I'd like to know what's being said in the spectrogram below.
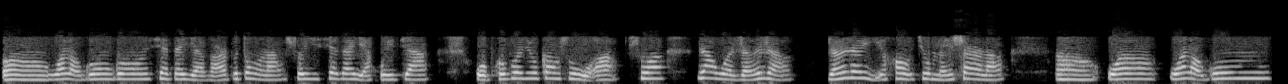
嗯，我老公公现在也玩不动了，所以现在也回家。我婆婆就告诉我说，让我忍忍，忍忍以后就没事儿了。嗯，我我老公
